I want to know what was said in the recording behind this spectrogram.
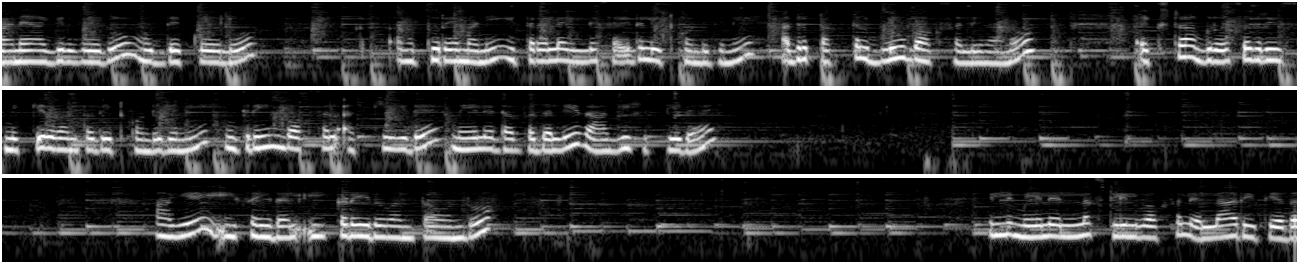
ಮಣೆ ಆಗಿರ್ಬೋದು, ಮುದ್ದೆ ಕೋಲು ತುರೆಮಣಿ ಈ ಥರ ಎಲ್ಲ ಇಲ್ಲೇ ಸೈಡಲ್ಲಿ ಇಟ್ಕೊಂಡಿದ್ದೀನಿ. ಅದರ ಪಕ್ಕದಲ್ಲಿ ಬ್ಲೂ ಬಾಕ್ಸಲ್ಲಿ ನಾನು ಎಕ್ಸ್ಟ್ರಾ ಗ್ರೋಸರೀಸ್ ಮಿಕ್ಕಿರುವಂಥದ್ದು ಇಟ್ಕೊಂಡಿದ್ದೀನಿ. ಗ್ರೀನ್ ಬಾಕ್ಸಲ್ಲಿ ಅಕ್ಕಿ ಇದೆ, ಮೇಲೆ ಡಬ್ಬದಲ್ಲಿ ರಾಗಿ ಹಿಟ್ಟಿದೆ. ಹಾಗೆ ಈ ಸೈಡಲ್ಲಿ ಈ ಕಡೆ ಇರುವಂಥ ಒಂದು ಇಲ್ಲಿ ಮೇಲೆ ಎಲ್ಲ ಸ್ಟೀಲ್ ಬಾಕ್ಸಲ್ಲಿ ಎಲ್ಲ ರೀತಿಯಾದ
